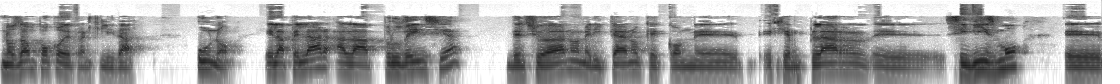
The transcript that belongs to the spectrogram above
nos da un poco de tranquilidad. Uno, el apelar a la prudencia del ciudadano americano que con eh, ejemplar eh, civismo eh,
